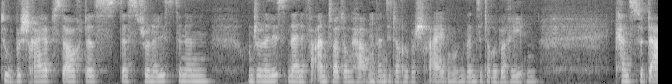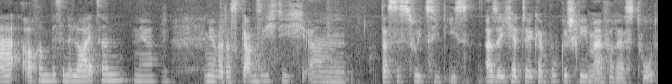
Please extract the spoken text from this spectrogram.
du beschreibst auch, dass, dass Journalistinnen und Journalisten eine Verantwortung haben, mhm. wenn sie darüber schreiben und wenn sie darüber reden. Kannst du da auch ein bisschen erläutern? Ja, mir war das ganz wichtig, ähm, dass es Suizid ist. Also ich hätte kein Buch geschrieben, einfach er ist tot,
